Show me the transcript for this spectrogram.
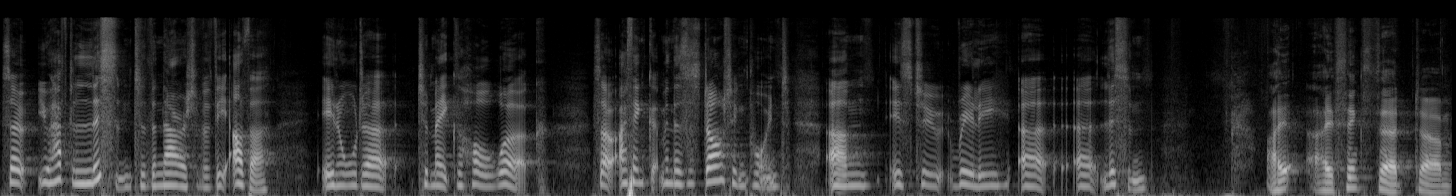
So you have to listen to the narrative of the other in order to make the whole work. So I think, I mean, there's a starting point um, is to really uh, uh, listen. I, I think that, um,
